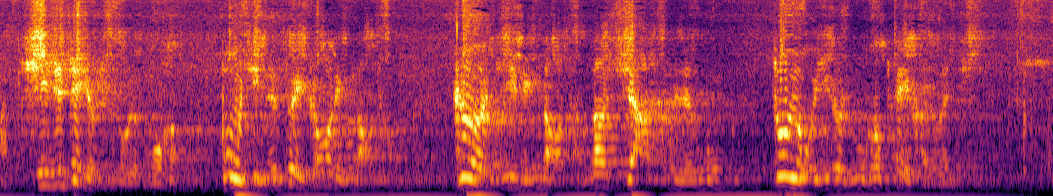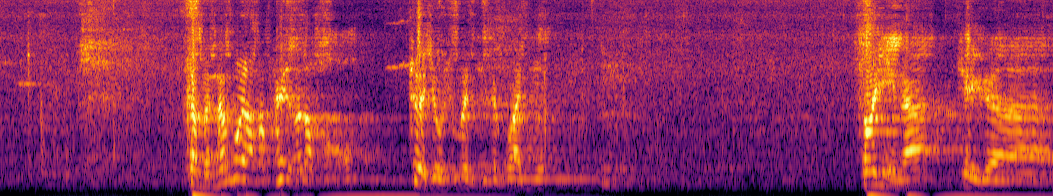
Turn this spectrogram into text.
啊，其实这就是所谓磨合，不仅是最高领导层，各级领导层到下层的人工都有一个如何配合的问题。怎么能够让他配合的好？这就是问题的关键。所以呢，这个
